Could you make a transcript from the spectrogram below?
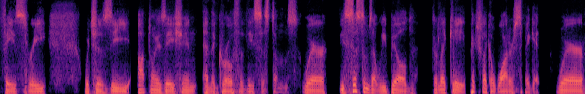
phase three, which is the optimization and the growth of these systems, where these systems that we build, they're like a picture like a water spigot, where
